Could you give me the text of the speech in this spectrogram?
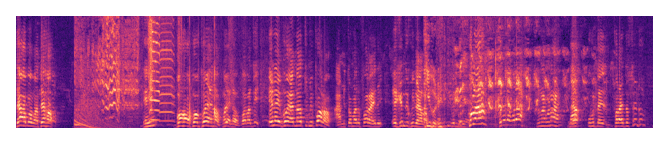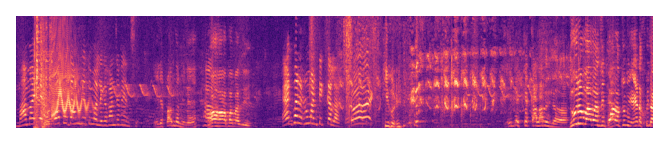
হ্যাঁ বাবা দেহ। দেখি বহ বয়ে নাও বয়ে নাও বাবাজি এনে বয়ে নাও তুমি পড়ো। আমি তোমার পড়াই দিই। এখান থেকে খুলে আনো খোলা খুলে না বলা শোনা না না। উপরে পড়াই তো সেটা মামা এটা কত দাম দিয়ে তোমার লেগা পাঞ্জাবি আনছে? এটা পাঞ্জাবি না? হ্যাঁ। হ্যাঁ বাবাজি। একবারে রোমান্টিক কালার এইটা একটা কালার হইল। দুরু বাবাজি পড়ো তুমি এটা খুলে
